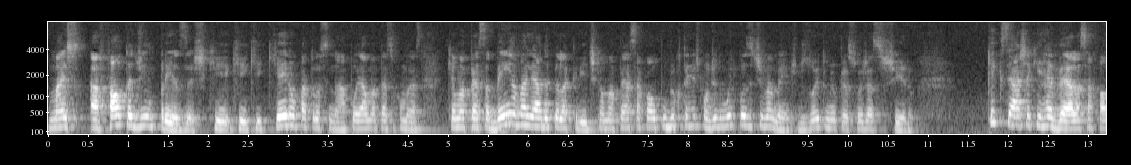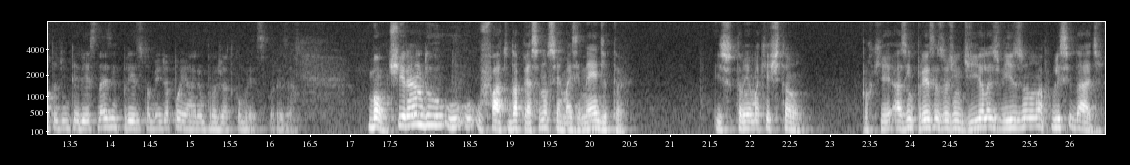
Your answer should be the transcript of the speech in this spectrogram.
Mas a falta de empresas que, que, que, queiram patrocinar, apoiar uma peça como essa, que é uma peça bem avaliada pela crítica, uma peça a qual o público tem respondido muito positivamente. 18 mil pessoas já assistiram. O que, que você acha que revela essa falta de interesse das empresas também de apoiarem um projeto como esse, por exemplo? Bom, tirando o, o, fato da peça não ser mais inédita, isso também é uma questão. Porque as empresas hoje em dia elas visam a publicidade.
